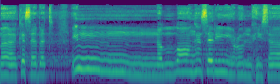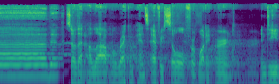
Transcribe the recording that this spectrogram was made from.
ما كسبت إن الله سريع الحساب so that Allah will recompense every soul for what it earned. Indeed,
